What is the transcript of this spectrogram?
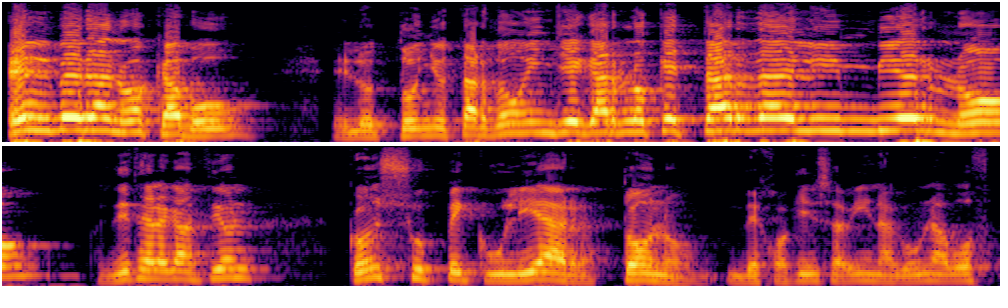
El verano acabó, el otoño tardó en llegar lo que tarda el invierno, dice la canción con su peculiar tono de Joaquín Sabina, con una voz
